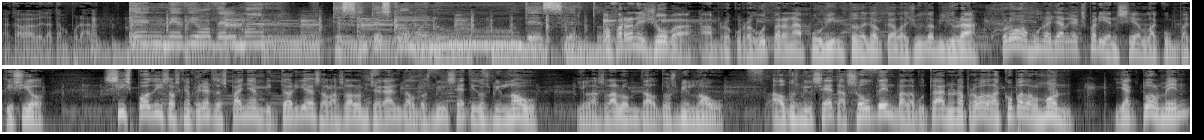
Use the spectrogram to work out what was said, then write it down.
acabar bé la temporada. En medio del mar te sientes como en un. El Ferran és jove, amb recorregut per anar polint tot allò que l'ajuda a millorar, però amb una llarga experiència en la competició. Sis podis als campionats d'Espanya amb victòries a l'eslàlom gegant del 2007 i 2009 i l'eslàlom del 2009. El 2007, a Solden, va debutar en una prova de la Copa del Món i actualment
